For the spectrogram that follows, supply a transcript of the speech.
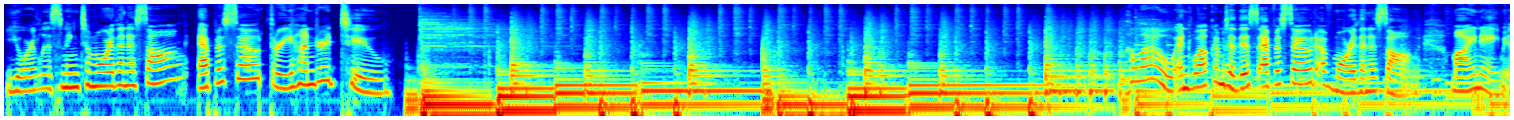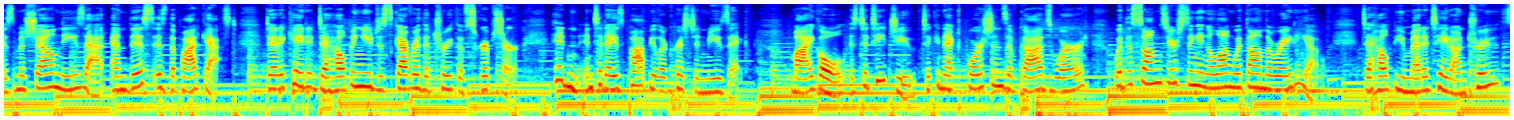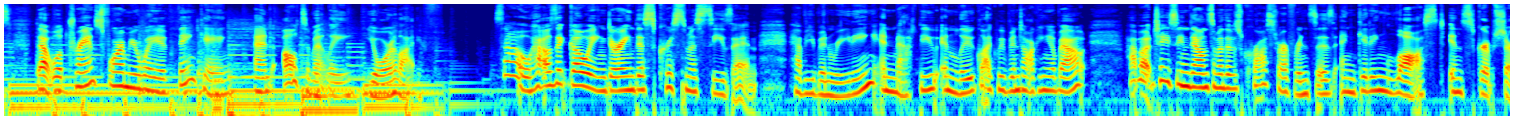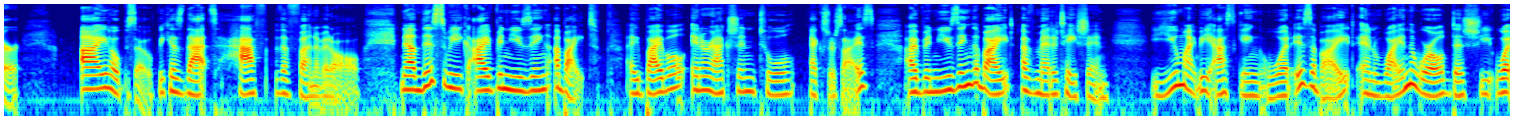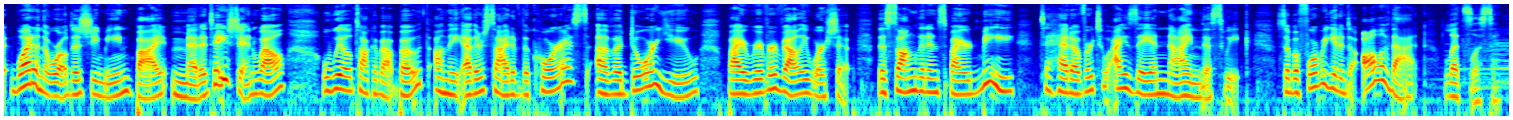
You're listening to More Than a Song, episode 302. And welcome to this episode of More Than a Song. My name is Michelle Nezat, and this is the podcast dedicated to helping you discover the truth of Scripture hidden in today's popular Christian music. My goal is to teach you to connect portions of God's Word with the songs you're singing along with on the radio, to help you meditate on truths that will transform your way of thinking and ultimately your life. So, how's it going during this Christmas season? Have you been reading in Matthew and Luke like we've been talking about? How about chasing down some of those cross references and getting lost in scripture? I hope so, because that's half the fun of it all. Now, this week I've been using a bite, a Bible interaction tool exercise. I've been using the bite of meditation. You might be asking, what is a bite and why in the world does she what what in the world does she mean by meditation? Well, we'll talk about both on the other side of the chorus of Adore You by River Valley Worship, the song that inspired me to head over to Isaiah 9 this week. So before we get into all of that, let's listen.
